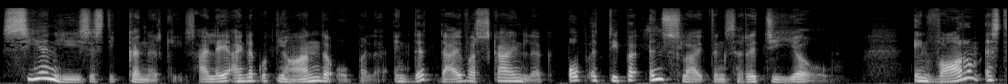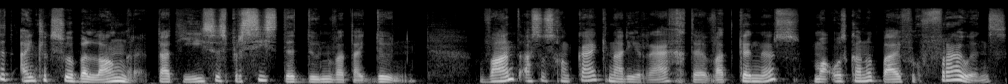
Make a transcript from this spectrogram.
seën Jesus die kindertjies. Hy lê eintlik ook die hande op hulle en dit dui waarskynlik op 'n tipe insluitingsritueel. En waarom is dit eintlik so belangrik dat Jesus presies dit doen wat hy doen? Want as ons gaan kyk na die regte wat kinders, maar ons kan ook byvoeg vrouens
